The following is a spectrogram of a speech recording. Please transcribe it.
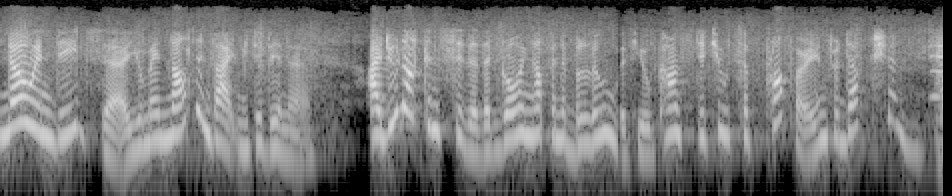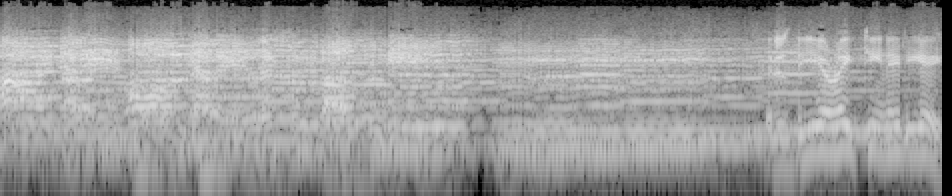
No, indeed, sir. You may not invite me to dinner. I do not consider that going up in a balloon with you constitutes a proper introduction. Hi, Nellie, oh, Nellie, listen, love to me. It is the year 1888,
